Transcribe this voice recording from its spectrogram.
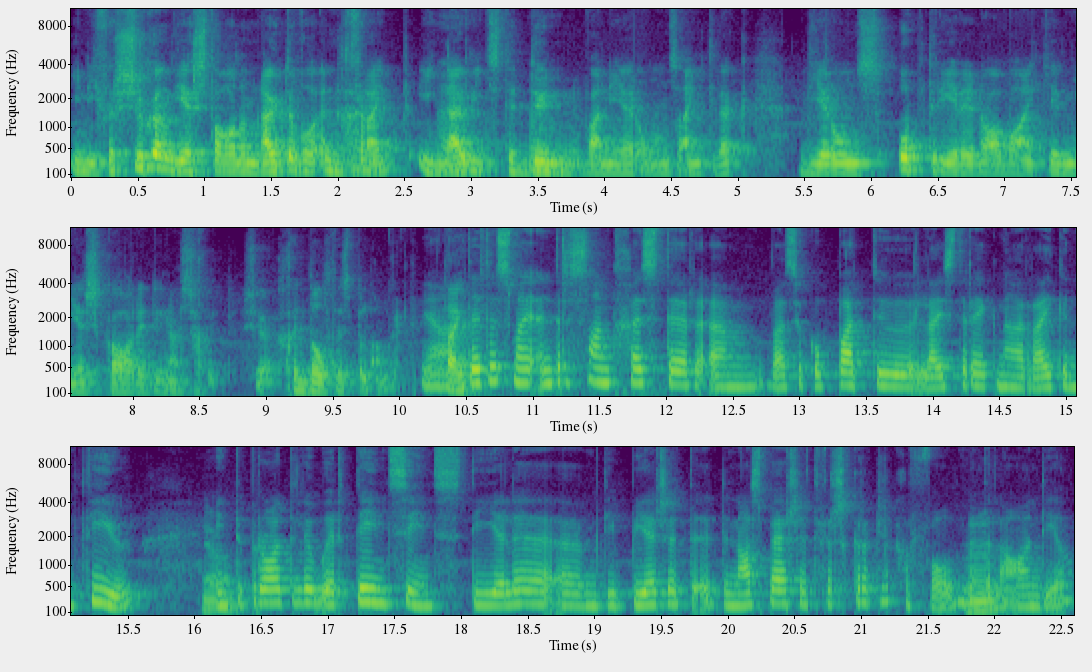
en die versoeking weerstaan om nou te wil ingryp en nou iets te doen wanneer ons eintlik deur ons optrede daar baie keer meer skade doen as goed. So geduld is belangrik. Ja, Tyd. dit is my interessant gister, ehm um, was ek op pad toe luister ek na Ryk en Theo Ja. en toe praat hulle oor 10 cents. Die hele ehm um, die beurs het die Naspers het verskriklik geval met Mm. hulle aandeel.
